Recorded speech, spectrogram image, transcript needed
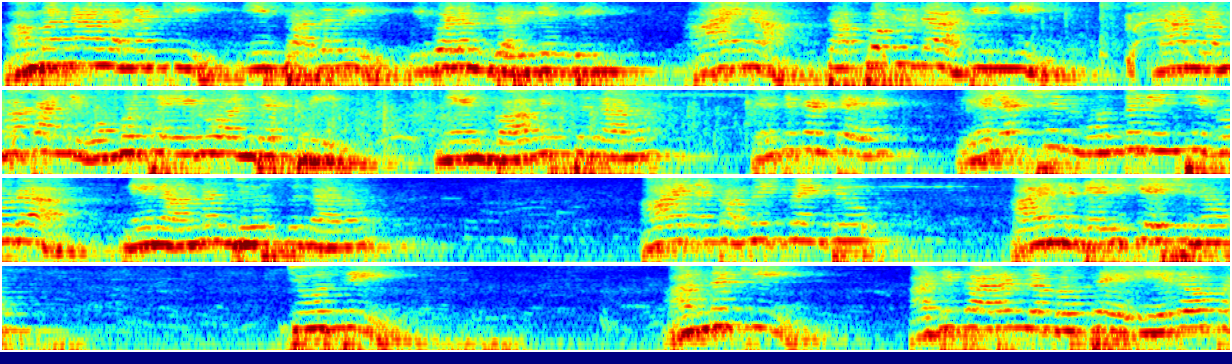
అమర్నాథ్ అన్నకి ఈ పదవి ఇవ్వడం జరిగింది. ఆయన తప్పకుండా దీన్ని నా నమ్మకాన్ని ఒమ్ము చేయరు అని చెప్పి నేను భావిస్తున్నాను. ఎందుకంటే ఎలక్షన్ ముందు నుంచి కూడా నేను అన్నం చూస్తున్నాను. ఆయన కమిట్మెంటు ఆయన డెడికేషను చూసి అన్నకి అధికారంలోకి వస్తే ఏదో ఒక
